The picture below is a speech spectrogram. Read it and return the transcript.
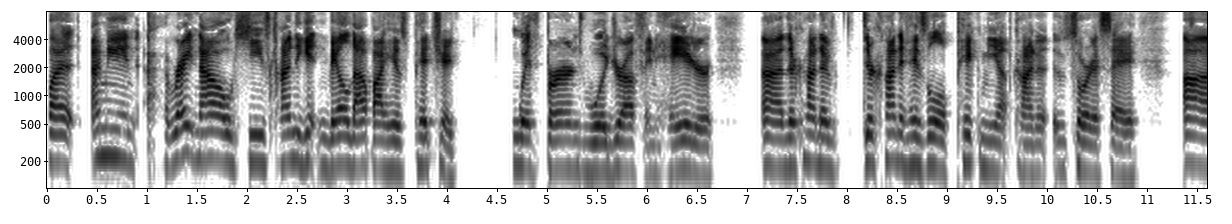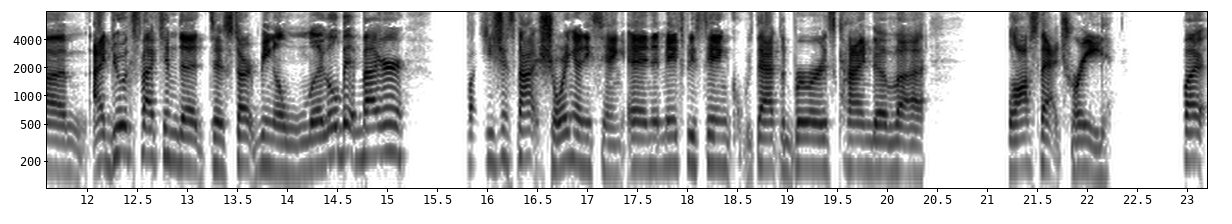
But I mean, right now he's kind of getting bailed out by his pitching with Burnes, Woodruff, and Hader. Uh, they're kind of they're kind of his little pick me up kind of sort of say. Um, I do expect him to to start being a little bit better, but he's just not showing anything, and it makes me think that the Brewers kind of uh, lost that trade. But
